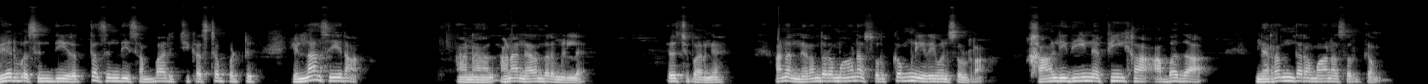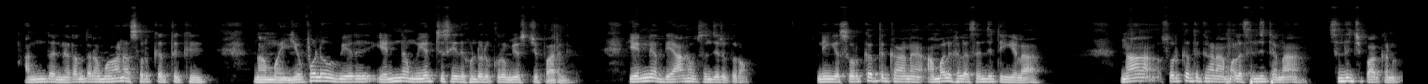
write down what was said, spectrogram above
வேர்வை சிந்தி ரத்தம் சிந்தி சம்பாரித்து கஷ்டப்பட்டு எல்லாம் செய்கிறான் ஆனால் ஆனால் நிரந்தரம் இல்லை. யோசிச்சு பாருங்க. ஆனால் நிரந்தரமான சொர்க்கம்னு இறைவன் சொல்கிறான் ஹாலிதீன ஃபீஹா அபதா. நிரந்தரமான சொர்க்கம். அந்த நிரந்தரமான சொர்க்கத்துக்கு நாம் எவ்வளவு பேர் என்ன முயற்சி செய்து கொண்டிருக்கிறோம் யோசிச்சு பாருங்க. என்ன தியாகம் செஞ்சுருக்கிறோம்? நீங்கள் சொர்க்கத்துக்கான அமல்களை செஞ்சிட்டீங்களா? நான் சொர்க்கத்துக்கான அமலை செஞ்சுட்டேன்னா சிந்திச்சு பார்க்கணும்.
